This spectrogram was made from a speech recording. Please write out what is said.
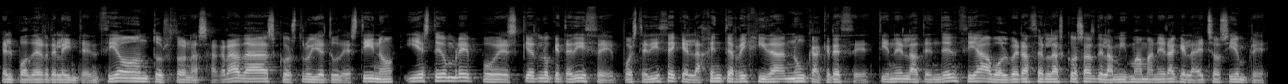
El poder de la intención, tus zonas sagradas, Construye tu destino. Y este hombre, pues, ¿qué es lo que te dice? Pues te dice que la gente rígida nunca crece, tiene la tendencia a volver a hacer las cosas de la misma manera que la ha hecho siempre.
